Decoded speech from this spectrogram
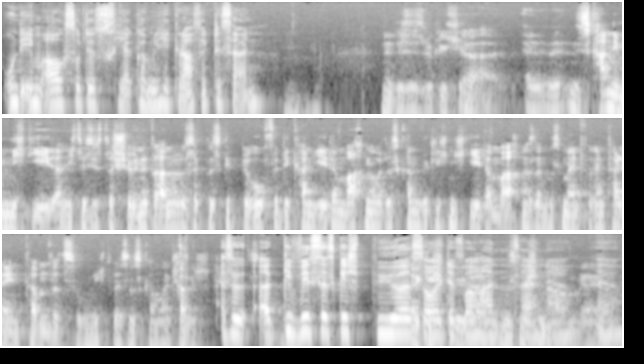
und eben auch so das herkömmliche Grafikdesign. Mhm. Das ist wirklich äh, das kann ihm nicht jeder, nicht? Das ist das Schöne dran, wenn man sagt, es gibt Berufe, die kann jeder machen, aber das kann wirklich nicht jeder machen. Also da muss man einfach ein Talent haben dazu, nicht? Weil sonst kann man, glaube ich. Also ein gewisses Gespür sollte Gespür, vorhanden sein. Ja. Haben, ja, ja.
